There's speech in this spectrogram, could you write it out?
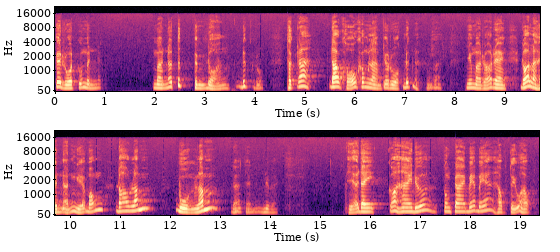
cái ruột của mình mà nó tức từng đoạn đứt ruột. Thật ra đau khổ không làm cho ruột đứt nữa nhưng mà rõ ràng, đó là hình ảnh nghĩa bóng, đau lắm, buồn lắm. Đó như vậy. Thì ở đây có hai đứa, con trai bé bé học tiểu học,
